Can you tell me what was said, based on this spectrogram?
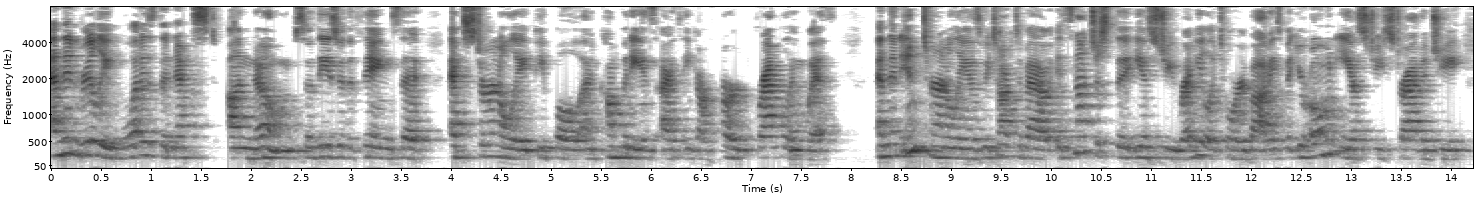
And then really, what is the next unknown? So these are the things that externally people and companies, I think, are, are grappling with. And then internally, as we talked about, it's not just the ESG regulatory bodies, but your own ESG strategy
